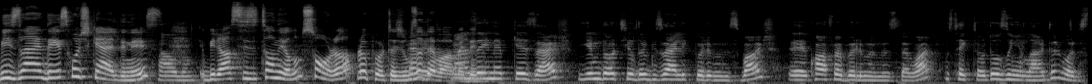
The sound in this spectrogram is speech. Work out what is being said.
Bizlerdeyiz. Hoş geldiniz. Sağ olun. Biraz sizi tanıyalım sonra röportajımıza Evet, devam ben edelim. Zeynep Gezer. 24 yıldır güzellik bölümümüz var. E, kuaför bölümümüz de var. Bu sektörde uzun yıllardır varız.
